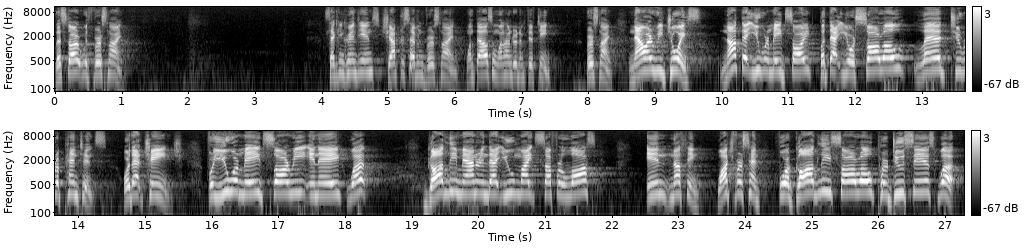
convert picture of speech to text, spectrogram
Let's start with verse 9. 2 Corinthians chapter 7 verse 9, 1115. Verse 9. Now I rejoice, not that you were made sorry, but that your sorrow led to repentance or that change. For you were made sorry in a what? Godly manner in that you might suffer loss in nothing. Watch verse 10. For godly sorrow produces what?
